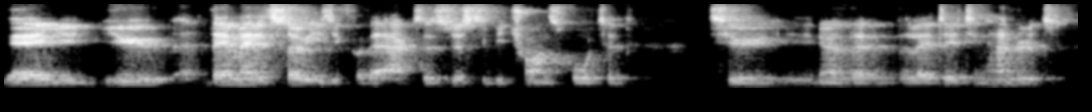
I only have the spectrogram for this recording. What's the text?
there you you they made it so easy for the actors just to be transported to you know the, the late 1800s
